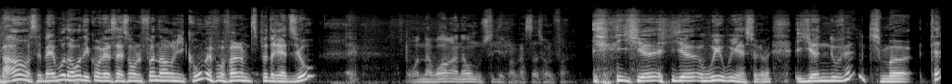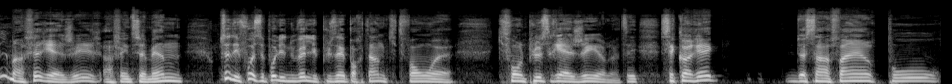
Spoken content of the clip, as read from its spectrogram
Bon, c'est bien beau d'avoir des conversations le fun hors micro, mais il faut faire un petit peu de radio. On va en avoir en ondes aussi des conversations le fun. il, y a, il y a, oui, oui, assurément. Il y a une nouvelle qui m'a tellement fait réagir en fin de semaine. Tu sais, des fois, c'est pas les nouvelles les plus importantes qui te font, euh, qui te font le plus réagir. Là, tu sais. c'est correct de s'en faire pour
